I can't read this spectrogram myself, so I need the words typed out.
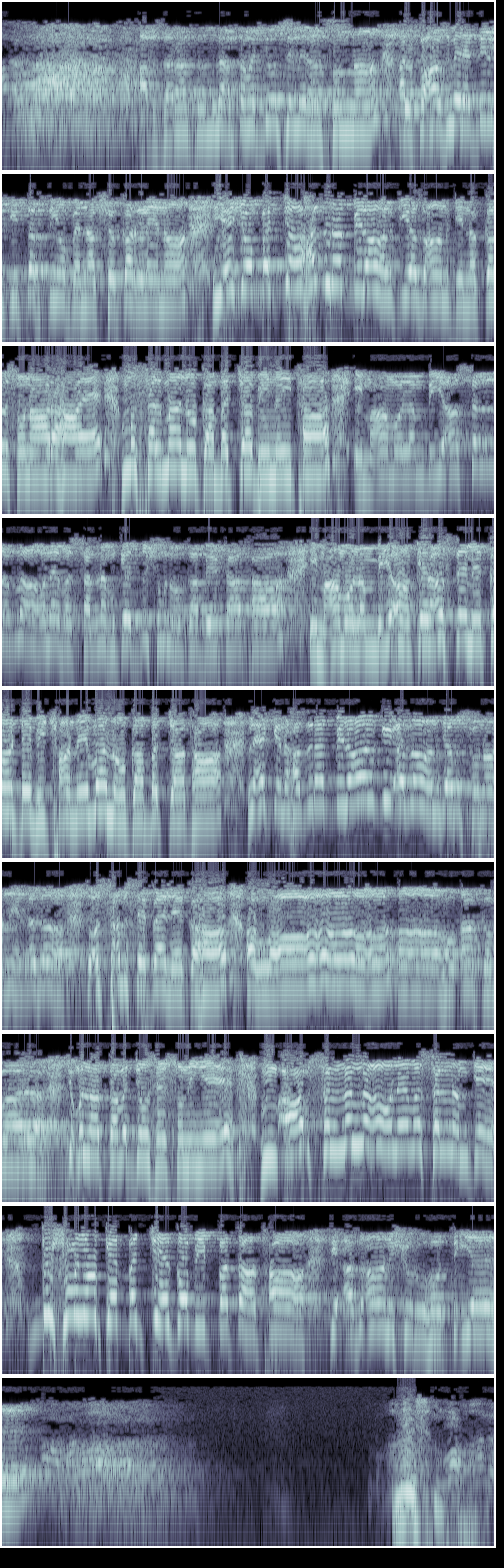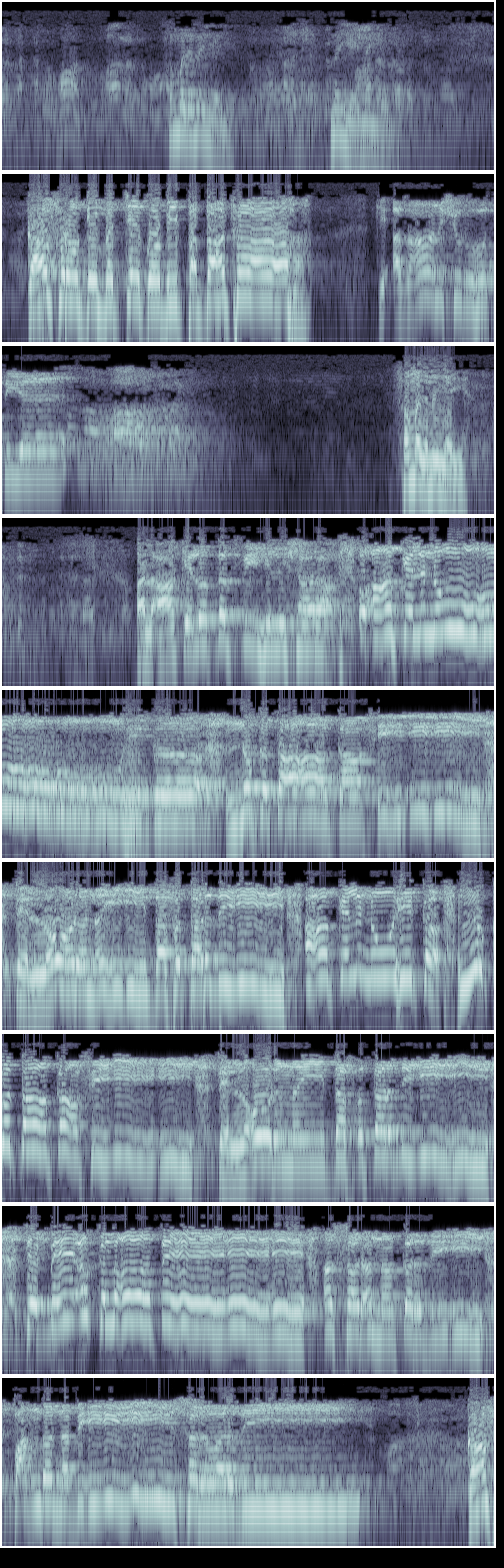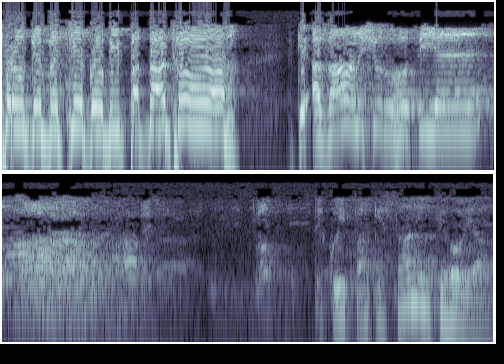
اب ذرا توجہ سے میرا سننا، الفاظ میرے دل کی تختیوں پہ نقش کر لینا۔ یہ جو بچہ حضرت بلال کی اذان کی نقل سنا رہا ہے، مسلمانوں کا بچہ بھی نہیں تھا۔ امام الانبیاء صلی اللہ علیہ وسلم کے دشمنوں کا بیٹا تھا۔ امام الانبیاء کے راستے میں کانٹے بچھانے والوں کا بچہ تھا۔ لیکن حضرت بلال کی اذان جب سنانے لگا، تو سب سے پہلے کہا، اللہ اکبر۔ جملہ توجہ سے سنیے آپ صلی اللہ علیہ وسلم کے دشمنوں کے بچے کو بھی پتا تھا کہ اذان شروع ہوتی ہے سمجھ نہیں آئی نہیں آئی نہیں آئی کافروں کے بچے کو بھی پتا تھا کہ اذان شروع ہوتی ہے سمجھ نہیں آئی العاقل تکفیہ الاشارہ، او عاقل نو ایک نکتا کافی تے لوڑ نہیں دفتر دی۔ عاقل نو ایک نکتا کافی تے لوڑ نہیں دفتر دی۔ تے بے عقلا تے اثر نہ کر دی، پند نبی سرور دی۔ کافروں کے بچے کو بھی پتا تھا کہ اذان شروع ہوتی ہے۔ کوئی پاکستانی سے ہو گیا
